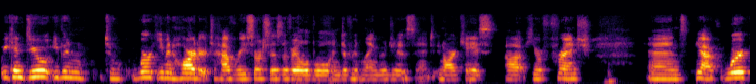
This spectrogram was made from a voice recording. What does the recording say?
we can do even to work even harder to have resources available in different languages and in our case uh, here French. And yeah work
